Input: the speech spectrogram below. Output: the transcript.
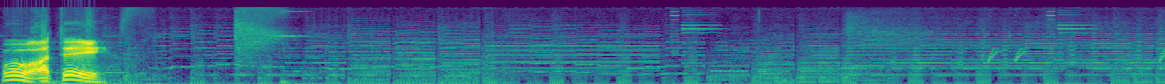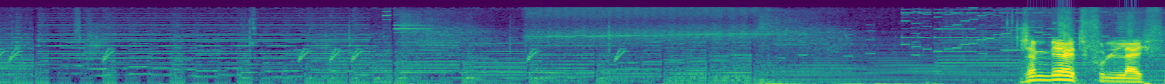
Oh, raté J'aime bien être full life.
